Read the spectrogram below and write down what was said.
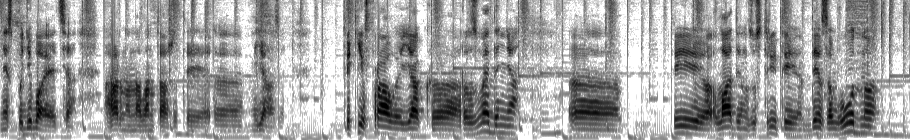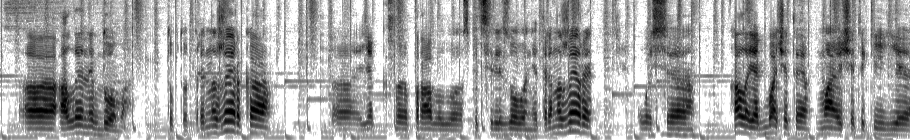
не сподіваються гарно навантажити м'язи. Такі вправи, як розведення, ти ладен зустріти де завгодно, але не вдома. Тобто тренажерка, як е, правило, спеціалізовані тренажери. Ось, е, але як бачите, маючи такий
